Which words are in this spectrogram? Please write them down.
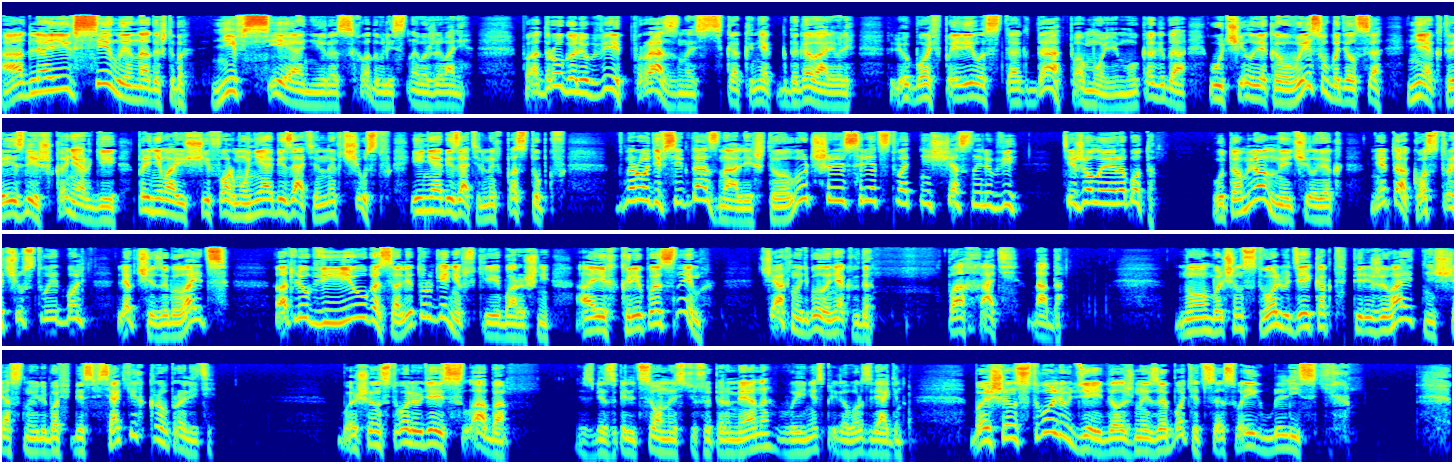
А для их силы надо, чтобы не все они расходовались на выживание. Подруга любви — праздность, как некогда говаривали. Любовь появилась тогда, по-моему, когда у человека высвободился некоторый излишек энергии, принимающий форму необязательных чувств и необязательных поступков. В народе всегда знали, что лучшее средство от несчастной любви — тяжелая работа. Утомленный человек не так остро чувствует боль, легче забывается. От любви угасали тургеневские барышни, а их крепостным чахнуть было некогда. Пахать надо. Но большинство людей как-то переживает несчастную любовь без всяких кровопролитий. Большинство людей слабо. С безапелляционностью Супермена вынес приговор Звягин. Большинство людей должны заботиться о своих близких.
